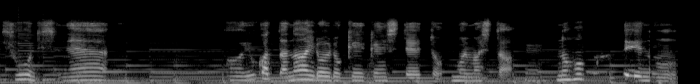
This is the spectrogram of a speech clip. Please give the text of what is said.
そうですね。ね。ああ、よかったな、いろいろ経験してと思いました。うんのほかっていうのも、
